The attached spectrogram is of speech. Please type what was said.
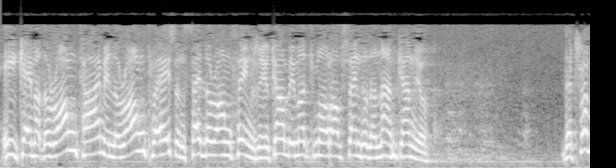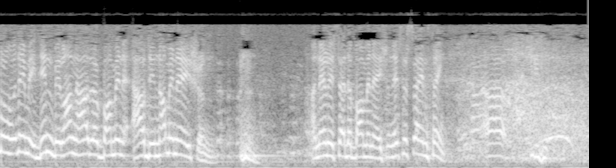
He came at the wrong time, in the wrong place, and said the wrong things. And you can't be much more off center than that, can you? The trouble with him, he didn't belong our, our denomination. I nearly said abomination. It's the same thing. Uh,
